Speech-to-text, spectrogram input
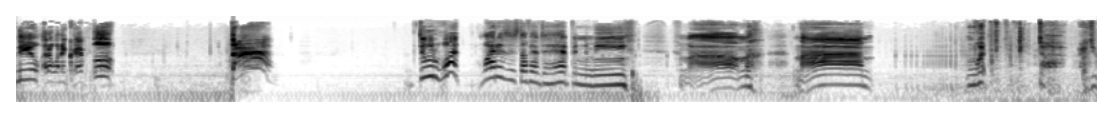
Dude, I don't want to grab. Oh, ah! Dude, what? Why does this stuff have to happen to me? Mom, mom, what? Duh, are you?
